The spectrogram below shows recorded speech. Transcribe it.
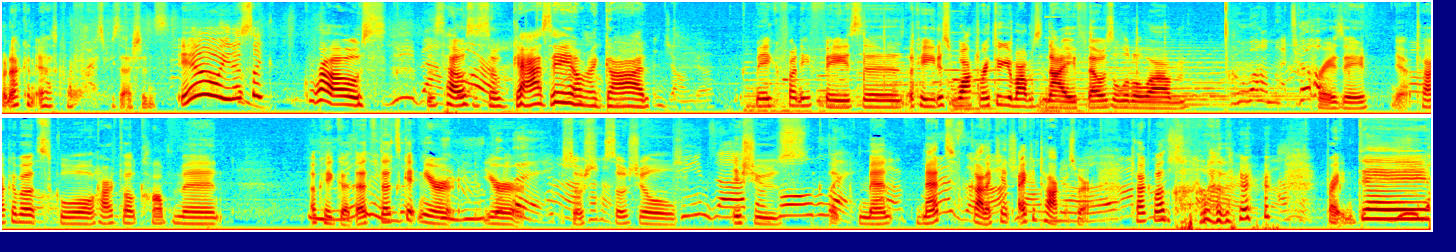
We're not going to ask for prize possessions. Ew, you just, like, gross. This house is so gassy. Oh, my God. Make funny faces. Okay, you just walked right through your mom's knife. That was a little, um, crazy. Yeah, talk about school. Heartfelt compliment. Okay, good. That's that's getting your your social social issues like met met. God, I can't. I can talk. I swear. Talk about the weather. Brighten day.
